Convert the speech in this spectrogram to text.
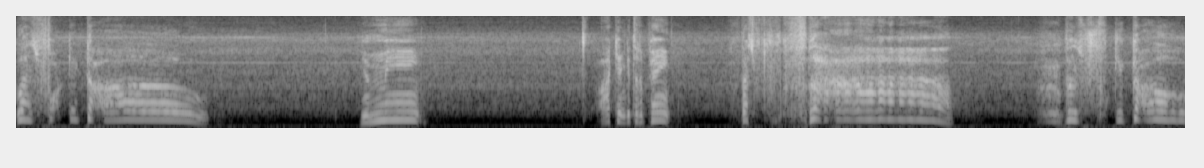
Let's fucking go! You mean? I can't get to the paint. Let's ah! Let's fucking go!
